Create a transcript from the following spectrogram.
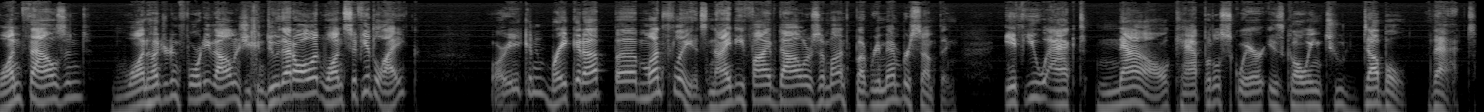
$1,140. You can do that all at once if you'd like or you can break it up uh, monthly. It's $95 a month. But remember something if you act now, Capital Square is going to double that.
